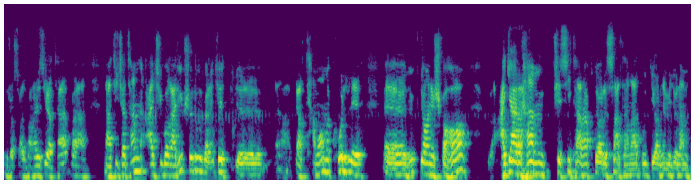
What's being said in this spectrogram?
اونجا سازمان های زیادتر و نتیجتا عجیب و غریب شده بود برای اینکه در تمام کل دانشگاه ها اگر هم کسی طرفدار سلطنت بود یا نمی‌دونم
